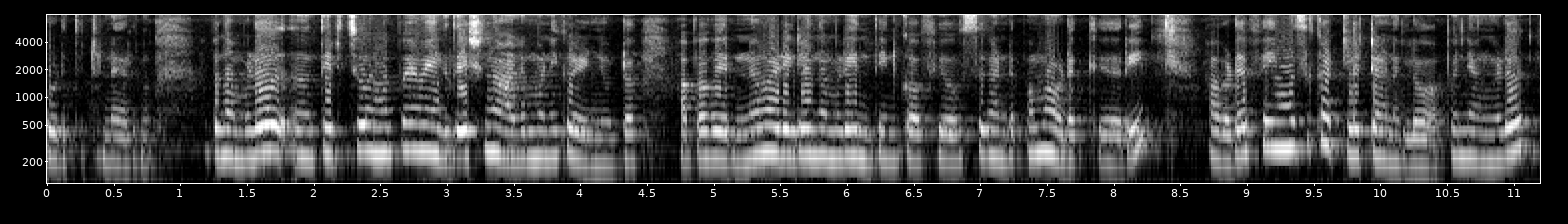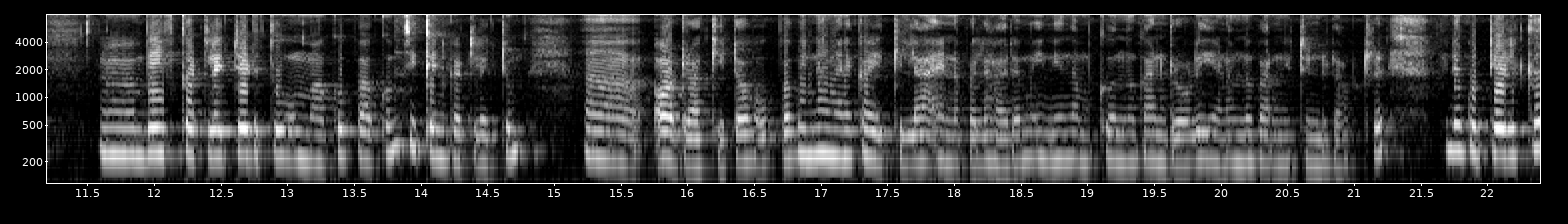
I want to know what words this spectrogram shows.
കൊടുത്തിട്ടുണ്ടായിരുന്നു. അപ്പം നമ്മൾ തിരിച്ചു വന്നപ്പോൾ ഏകദേശം നാല് മണി കഴിഞ്ഞു കേട്ടോ അപ്പോൾ വരുന്ന വഴിയിൽ നമ്മൾ ഇന്ത്യൻ കോഫി ഹൗസ് കണ്ടപ്പം അവിടെ കയറി അവിടെ ഫേമസ് കട്ട്ലറ്റ് ആണല്ലോ. അപ്പം ഞങ്ങൾ ബീഫ് കട്ട്ലറ്റ് എടുത്തു ഉമ്മാക്കും ഉപ്പാക്കും ചിക്കൻ കട്ട്ലറ്റും ഓർഡർ ആക്കിട്ടോ ഉപ്പ പിന്നെ അങ്ങനെ കഴിക്കില്ല. എണ്ണ പലഹാരം ഇനി നമുക്കൊന്ന് കൺട്രോൾ ചെയ്യണം എന്ന് പറഞ്ഞിട്ടുണ്ട് ഡോക്ടർ പിന്നെ കുട്ടികൾക്ക്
